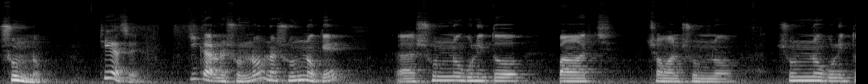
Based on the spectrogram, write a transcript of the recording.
শূন্য। ঠিক আছে? কি কারণে শূন্য? না, শূন্যকে শূন্য গুণিত পাঁচ সমান শূন্য শূন্য গুণিত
